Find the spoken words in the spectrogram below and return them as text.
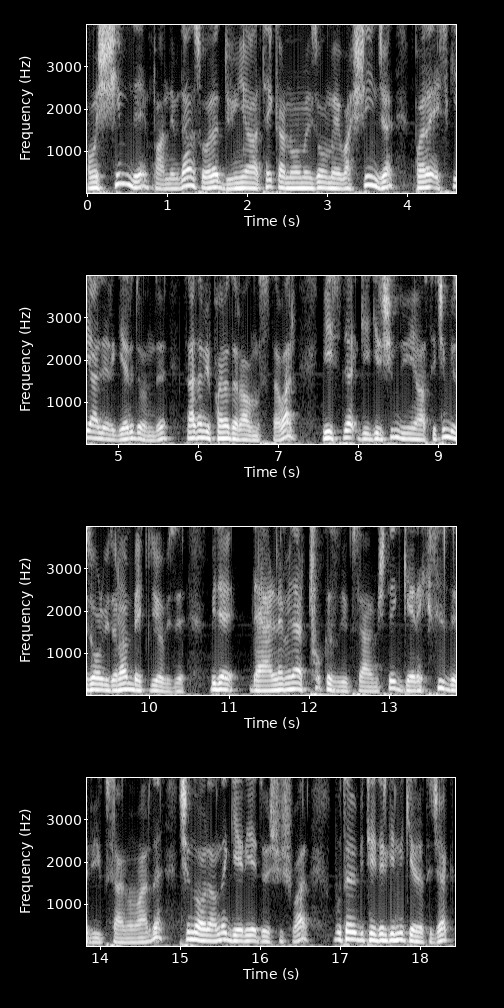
Ama şimdi pandemiden sonra dünya tekrar normalize olmaya başlayınca para eski yerlere geri döndü. Zaten bir para daralması da var. VC girişim dünyası için bir zor bir dönem bekliyor bizi. Bir de değerlemeler çok hızlı yükselmişti. Gereksiz de bir yükselme vardı. Şimdi oradan da geriye dönüşüş var. Bu tabii bir tedirginlik yaratacak.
